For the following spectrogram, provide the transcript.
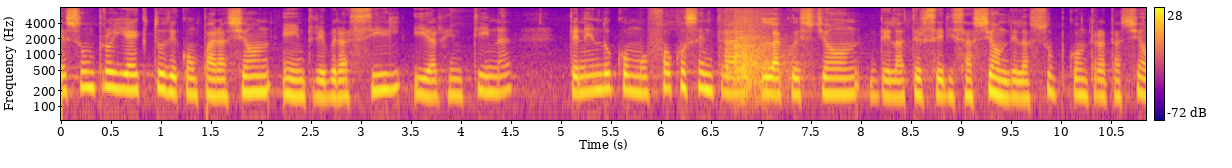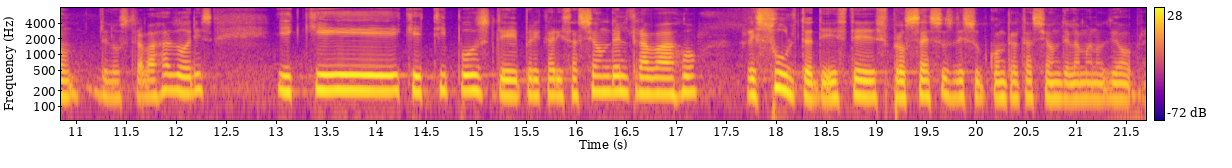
es un proyecto de comparación entre Brasil y Argentina, teniendo como foco central la cuestión de la tercerización, de la subcontratación de los trabajadores y qué, tipos de precarización del trabajo resulta de estos procesos de subcontratación de la mano de obra.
